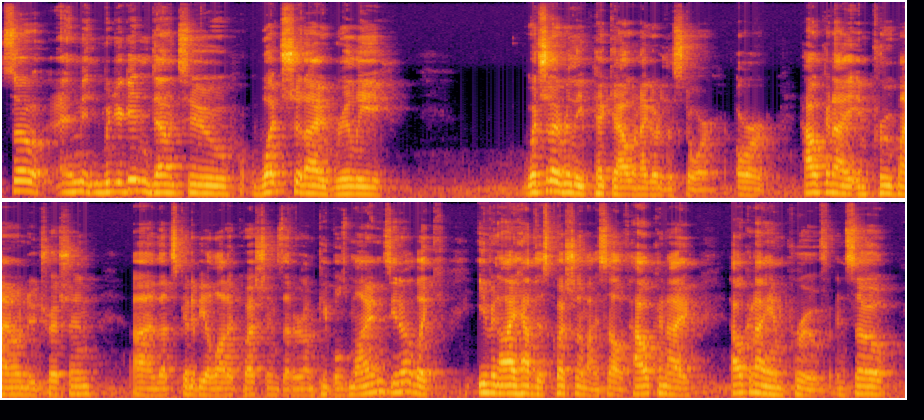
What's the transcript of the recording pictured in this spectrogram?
So, I mean, when you're getting down to what should I really, what should I really pick out when I go to the store, or how can I improve my own nutrition? Uh, that's going to be a lot of questions that are on people's minds. You know, like even I have this question of myself: How can I, how can I improve? And so,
